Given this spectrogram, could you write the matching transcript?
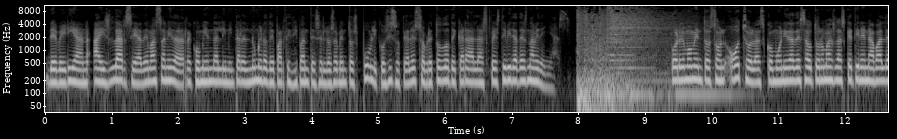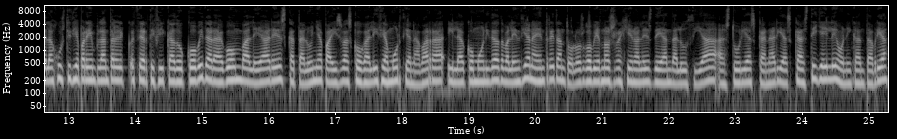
deberían aislarse. Además, Sanidad recomienda limitar el número de participantes en los eventos públicos y sociales, sobre todo de cara a las festividades navideñas. Por el momento son ocho las comunidades autónomas las que tienen aval de la justicia para implantar el certificado COVID. Aragón, Baleares, Cataluña, País Vasco, Galicia, Murcia, Navarra y la Comunidad Valenciana. Entre tanto, los gobiernos regionales de Andalucía, Asturias, Canarias, Castilla y León y Cantabria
